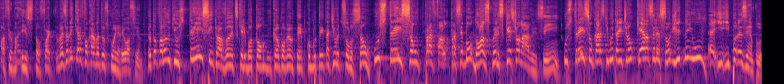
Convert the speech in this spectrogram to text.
afirmar isso tão forte, mas eu nem quero focar no Matheus Cunha. Eu afirmo. Eu tô falando que os três centroavantes que ele botou em campo ao mesmo tempo como tentativa de solução, os três são, pra, pra ser bondosos com eles, questionáveis. Sim. Os três são caras que muita gente não quer na seleção de jeito nenhum. É, e, e, por exemplo,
